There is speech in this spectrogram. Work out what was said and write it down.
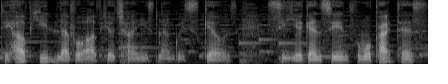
to help you level up your Chinese language skills. See you again soon for more practice.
